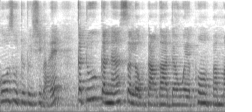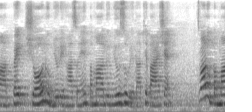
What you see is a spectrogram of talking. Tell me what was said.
6စုတူတူရှိပါတယ် ကတူးကနန်းစလုံတောင်သားဒဝဲဖွန်ဗမာဘိတ်ရောလူမျိုးတွေဟာဆိုရင်ဗမာလူမျိုးစုတွေသာဖြစ်ပါရဲ့ရှင်ကျမတို့ဗမာ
